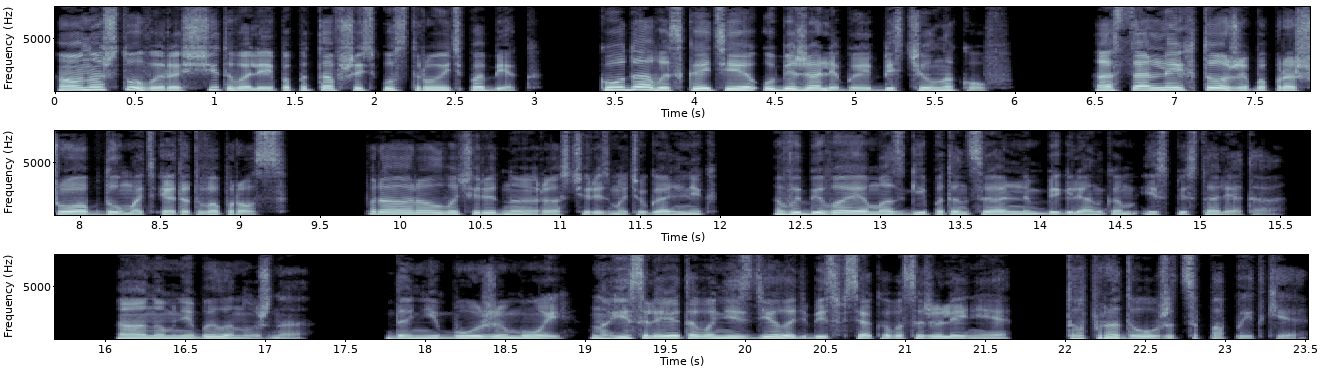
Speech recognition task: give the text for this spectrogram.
а на что вы рассчитывали, попытавшись устроить побег? Куда вы с Кэти убежали бы без челноков? Остальных тоже попрошу обдумать этот вопрос», проорал в очередной раз через матюгальник, выбивая мозги потенциальным беглянкам из пистолета. А оно мне было нужно? Да не боже мой, но если этого не сделать без всякого сожаления, то продолжатся попытки.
